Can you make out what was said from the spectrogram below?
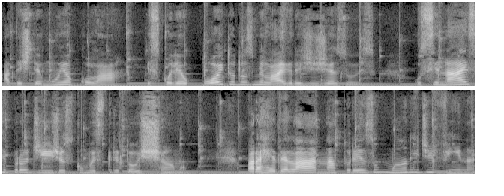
a testemunha ocular, escolheu oito dos milagres de Jesus, os sinais e prodígios, como escritores chamam, para revelar a natureza humana e divina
